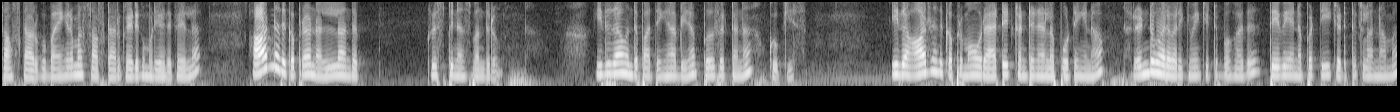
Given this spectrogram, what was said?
சாஃப்டாக இருக்கும். பயங்கரமாக சாஃப்டாக இருக்கும். எடுக்க முடியாது கையில். ஆறுனதுக்கப்புறம் நல்லா அந்த கிறிஸ்பினஸ் வந்துடும் இதுதான் வந்து பார்த்திங்க அப்படின்னா பர்ஃபெக்டான குக்கீஸ் இது ஆறுனதுக்கப்புறமா ஒரு ஏர்டைட் கண்டெய்னரில் போட்டிங்கன்னா ரெண்டு வாரம் வரைக்குமே கெட்டு போகாது. தேவையானப்போ டீக்கு எடுத்துக்கலாம் நாம்.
